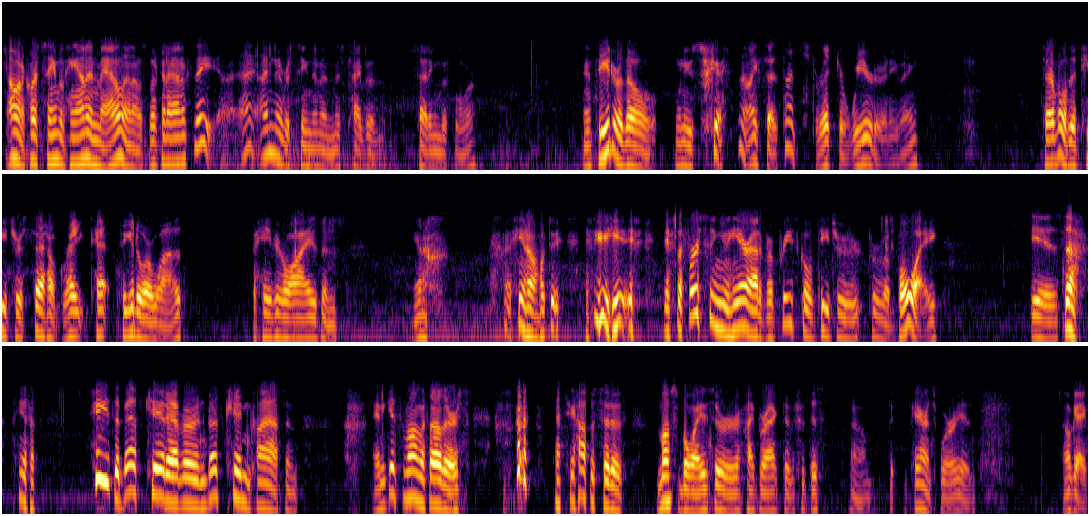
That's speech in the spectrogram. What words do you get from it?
oh, and of course, same with Hannah and Madeline. I was looking at them. See, I, I've never seen them in this type of setting before. In theater, though, when you know, like I said, it's not strict or weird or anything. Several of the teachers said how great Te- Theodore was, behavior-wise, and you know, you know, if you if if the first thing you hear out of a preschool teacher from a boy is, uh, you know, he's the best kid ever and best kid in class, and and he gets along with others. That's the opposite of most boys who are hyperactive, this um, parents were. And, okay,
